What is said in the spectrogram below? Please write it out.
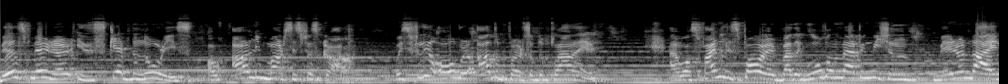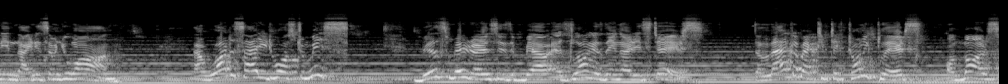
Valles Marineris escaped the notice of early Mars spacecraft, which flew over other parts of the planet, and was finally spotted by the Global Mapping Mission Mariner 9 in 1971. And what a sight it was to miss! Valles Marineris is about as long as the United States. The lack of active tectonic plates on Mars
